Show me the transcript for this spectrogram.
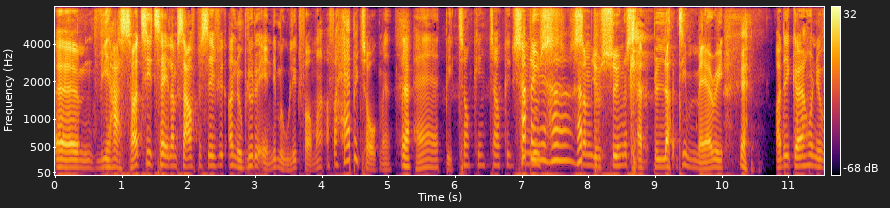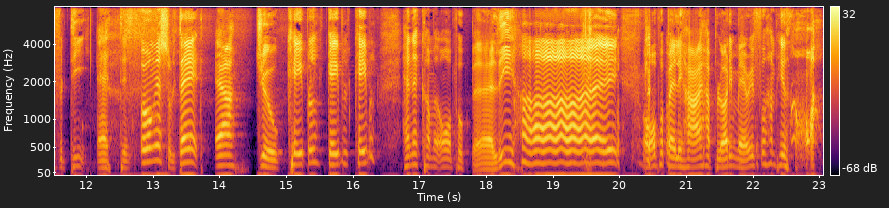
Ja. Øhm, vi har så tit talt om South Pacific, og nu blev det endelig muligt for mig at få Happy Talk med. Ja. Happy Talking Talking, som, Happy, jo, ha- som jo synges af Bloody Mary. Ja. Og det gør hun jo, fordi at den unge soldat er Joe Cable. Cable, Cable. Han er kommet over på Bali High. Over på Bali High har Bloody Mary fået ham hævet over.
